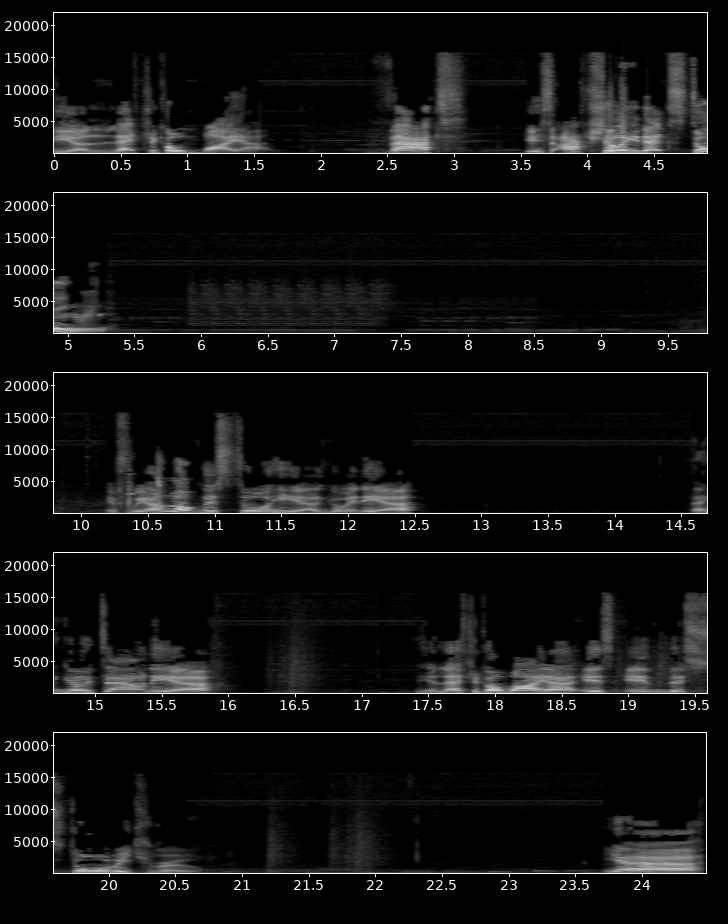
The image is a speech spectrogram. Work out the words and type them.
the electrical wire. That is actually next door. If we unlock this door here and go in here, then go down here, the electrical wire is in this storage room. Yeah.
